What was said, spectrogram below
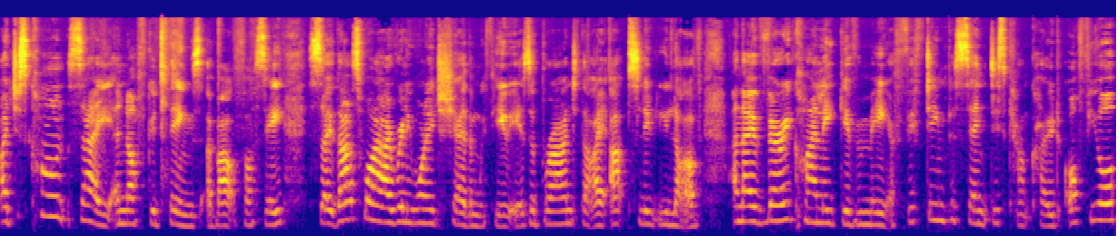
I just can't say enough good things about Fussy. So that's why I really wanted to share them with you. It is a brand that I absolutely love and they've very kindly given me a 15% discount code off your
